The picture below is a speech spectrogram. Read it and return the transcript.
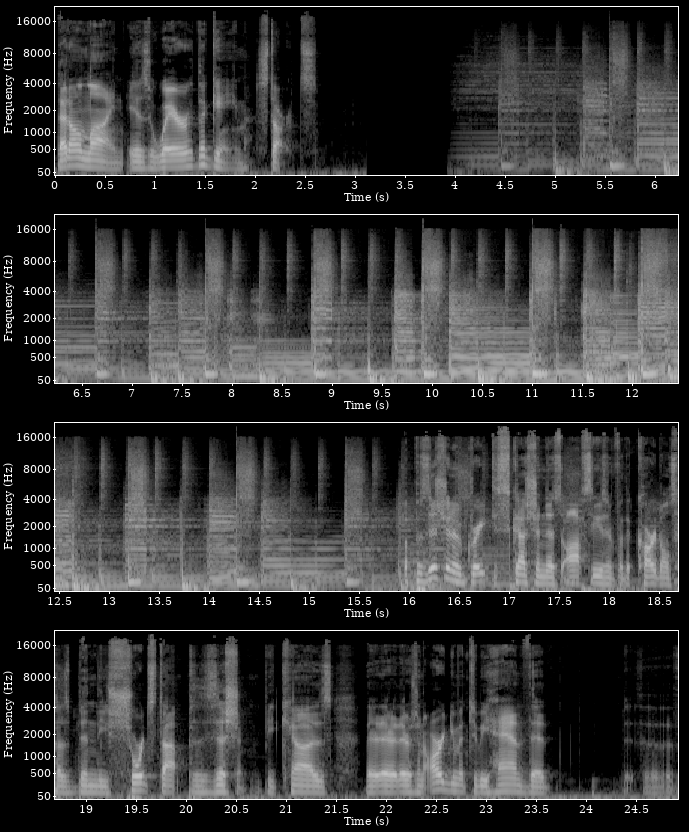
BetOnline is where the game starts. Position of great discussion this offseason for the Cardinals has been the shortstop position because there, there's an argument to be had that the,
